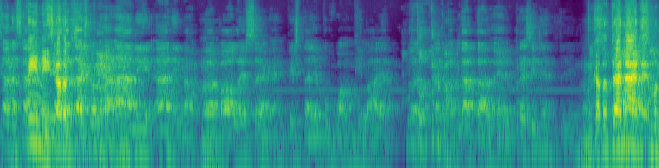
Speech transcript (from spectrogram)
saada, saada, Niin, niin, saada, vähän ääniä, ääniä vähän mm. vaaleissa ja ehkä pistää joku vankilaan ja No totta kai. tää tälleen. El Presidente. Niin, Kato, tää näin, mut,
